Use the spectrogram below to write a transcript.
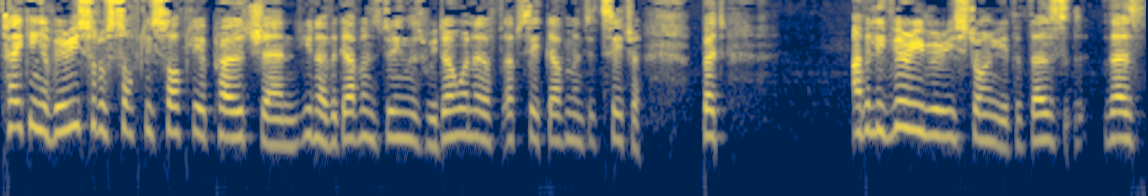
taking a very sort of softly, softly approach, and you know the government's doing this. We don't want to upset government, etc. But I believe very, very strongly that those those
